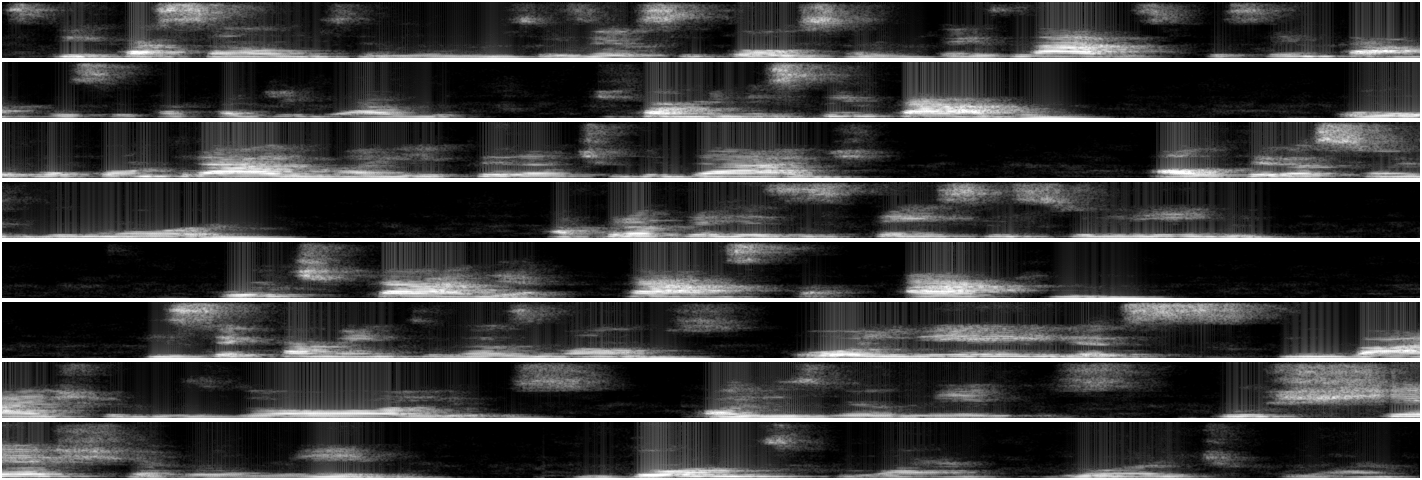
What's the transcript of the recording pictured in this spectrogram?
explicação, você não se exercitou, você não fez nada, você ficou sentado, você está fadigado de forma inexplicável. Ou, ao contrário, uma hiperatividade, alterações do humor, a própria resistência insulínica, urticária, caspa, acne, ressecamento das mãos, olheiras embaixo dos olhos, olhos vermelhos, bochecha vermelha, dor muscular, dor articular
